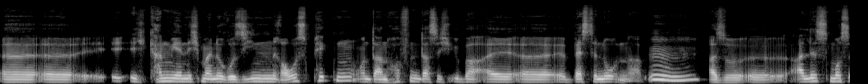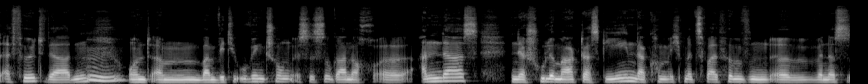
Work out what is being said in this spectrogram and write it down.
äh, äh, ich kann mir nicht meine Rosinen rauspicken und dann hoffen, dass ich überall äh, beste Noten habe. Mhm. Also äh, alles muss erfüllt werden. Mhm. Und ähm, beim WTU Wing Chun ist es sogar noch äh, anders. In der Schule mag das gehen. Da komme ich mit zwei Fünfen, äh, wenn das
